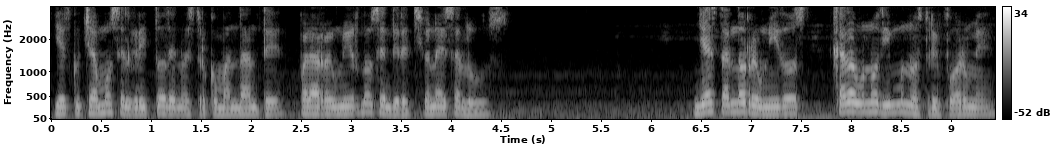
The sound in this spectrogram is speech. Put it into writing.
y escuchamos el grito de nuestro comandante para reunirnos en dirección a esa luz. Ya estando reunidos, cada uno dimos nuestro informe.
